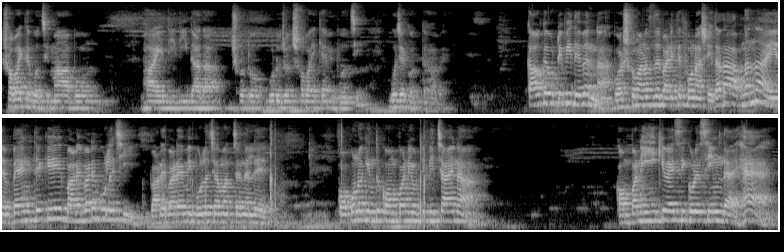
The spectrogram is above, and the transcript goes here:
সবাইকে বলছি, মা, বোন, ভাই, দিদি, দাদা, ছোট, গুরুজন, সবাইকে আমি বলছি, বুঝে করতে হবে। কাউকে ওটিপি দেবেন না। বয়স্ক মানুষদের বাড়িতে ফোন আসে। দাদা, আপনার না এই ব্যাংক থেকে বারে বারে বলেছি, বারে বারে আমি বলেছি আমার চ্যানেলে কখনো কিন্তু কোম্পানি ওটিপি চায় না। কোম্পানি ইকিউআইসি করে সিম দেয়। হ্যাঁ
